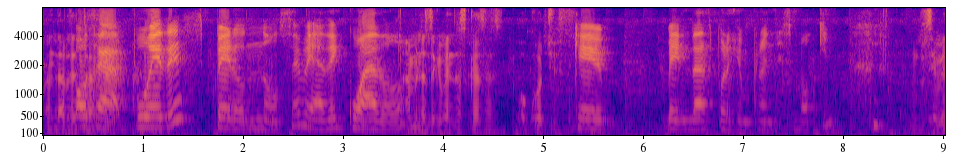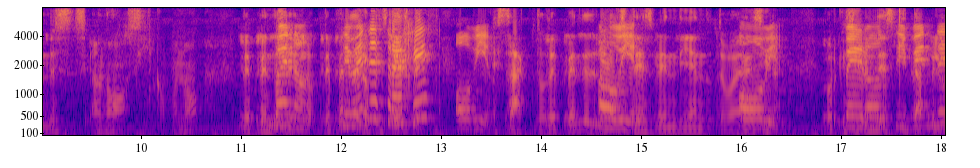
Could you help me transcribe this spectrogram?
Andar de o traje. sea, puedes, pero no se ve adecuado a menos de que vendas casas o coches. que vendas, por ejemplo, en smoking. Si vendes, oh, no, sí, como no. Depende bueno, de lo, depende si de lo que vendes estés trajes, ve- obvio. Exacto, depende de lo que estés vendiendo, te voy a decir. Obvio. Porque Pero si vendes si quitapelusa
